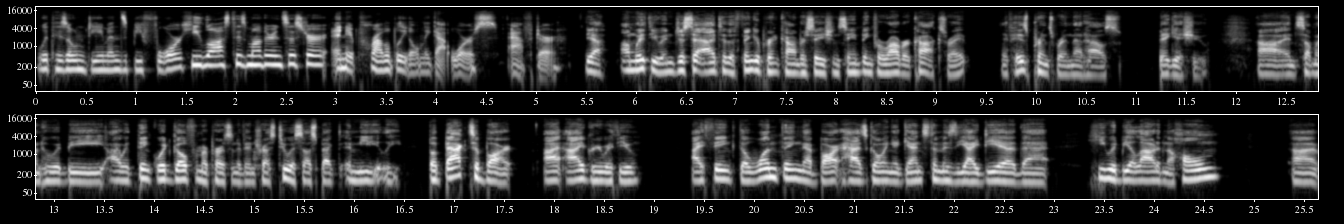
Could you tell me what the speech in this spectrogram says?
with his own demons before he lost his mother and sister, and it probably only got worse after. Yeah, I'm with you. And just to add to the fingerprint conversation, same thing for Robert Cox, right? If his prints were in that house, big issue. Uh, and someone who would be, I would think, would go from a person of interest to a suspect immediately. But back to Bart, I, I agree with you. I think the one thing that Bart has going against him is the idea that he would be allowed in the home uh,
